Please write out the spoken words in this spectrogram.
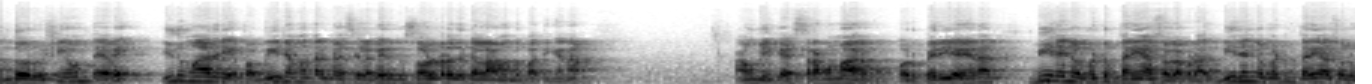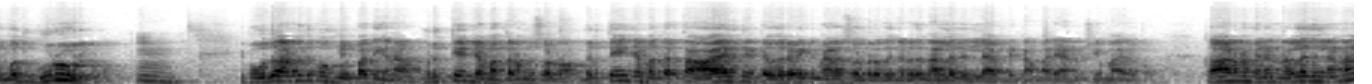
அந்த ஒரு விஷயமும் தேவை. இது மாதிரி இப்போ பீஜ மந்திரங்களை சில பேருக்கு சொல்றதுக்கெல்லாம் வந்து பார்த்தீங்கன்னா அவங்களுக்கு சிரமமா இருக்கும். ஒரு பெரிய ஏன்னா பீஜங்கள் மட்டும் தனியாக சொல்லக்கூடாது. பீஜங்கள் மட்டும் தனியாக சொல்லும்போது குரு இருக்கணும். இப்போ உதாரணத்துக்கு உங்களுக்கு பார்த்தீங்கன்னா மிருத்யஞ்ச மந்திரம்னு சொல்கிறோம் மிருத்யஞ்ச மந்திரத்தை ஆயிரத்தி எட்டு தடவைக்கு மேலே சொல்கிறதுங்கிறது நல்லதில்லை அப்படின்ற மாதிரியான விஷயமா இருக்கும். காரணம் என்ன? நல்லதில்லைன்னா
